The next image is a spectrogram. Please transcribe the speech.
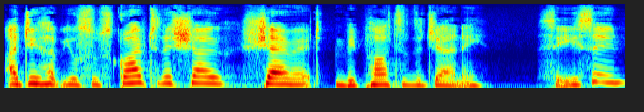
I do hope you'll subscribe to the show, share it, and be part of the journey. See you soon.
